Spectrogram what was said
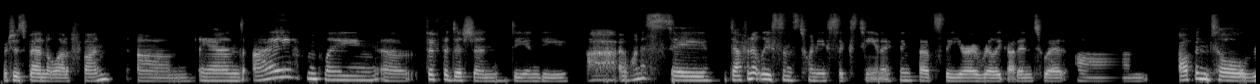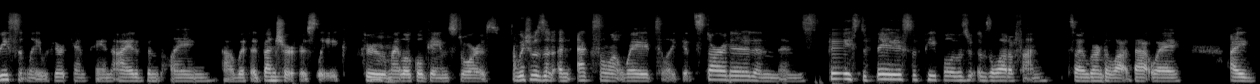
which has been a lot of fun. Um, and I have been playing uh, fifth edition D and D. Uh, want to say definitely since 2016. I think that's the year I really got into it. Um, up until recently with your campaign, I had been playing uh, with Adventurers League through Mm. my local game stores, which was an, an excellent way to like get started and and face to face with people. It was it was a lot of fun. So I learned a lot that way. I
